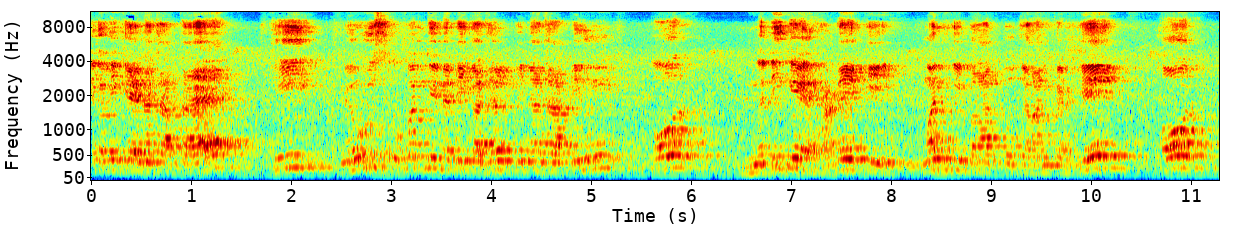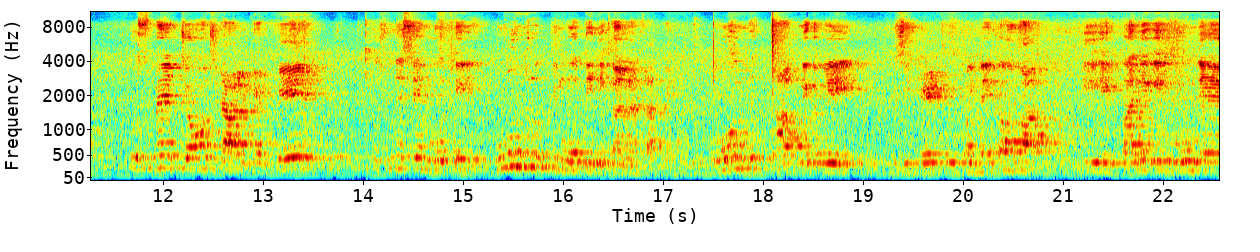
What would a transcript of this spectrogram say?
कवि कहना चाहता है कि मैं उस उफनती नदी का जल पीना चाहती हूँ और नदी के हृदय की, मन की बात को जान करके और उसमें चौंच डाल करके उसमें से मोती, बूंद की मोती निकालना चाहते हैं। बूंद आपने कभी किसी पेड़ के ऊपर देखा होगा कि एक पानी की बूंद है,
